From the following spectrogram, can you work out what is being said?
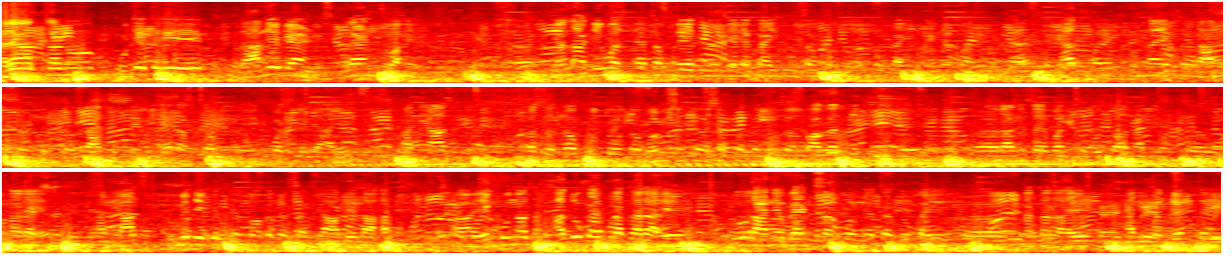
खऱ्या अर्थानं कुठेतरी एक राणे बँड ब्रँड जो आहे त्याला डिवसण्याचा प्रयत्न गेल्या काही दिवसापासून होतो काही महिन्यापासून त्याचमुळे पुन्हा एकदा राणे समर्थ राणे हे रस्त्यावर एकवटलेले आहेत आणि आज असं न भूतो होतं भविष्यात अशा पद्धतीचं स्वागत देखील राणेसाहेबांचं होतं. तुम्ही देखील त्या स्वागतासाठी आलेला आहात. एकूणच हा जो काही प्रकार आहे तो राणे ब्रँड संपवण्याचा जो काही प्रकार आहे आणि मध्यंतरी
